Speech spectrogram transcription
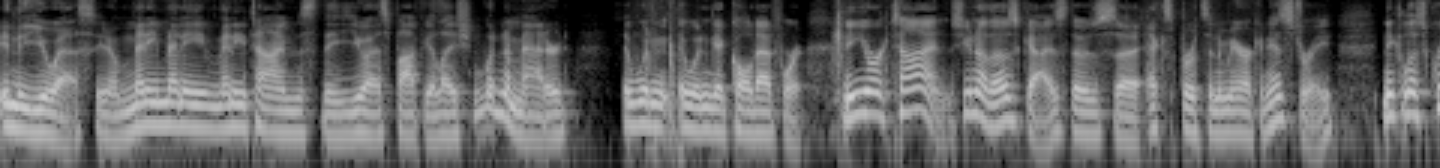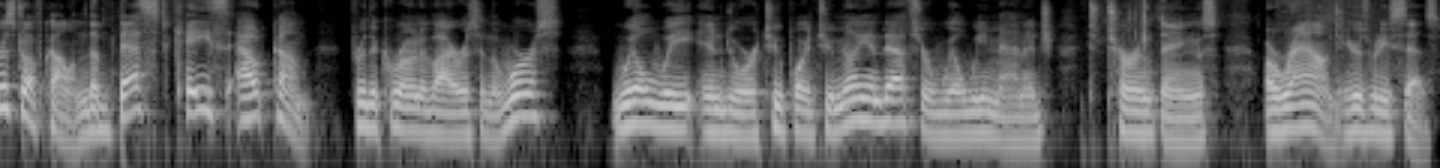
in the U.S. You know, many, many, many times the U.S. population wouldn't have mattered. They wouldn't, they wouldn't get called out for it. New York Times, you know those guys, those uh, experts in American history. Nicholas Kristof column, the best case outcome for the coronavirus and the worst. Will we endure 2.2 million deaths or will we manage to turn things around? Here's what he says.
